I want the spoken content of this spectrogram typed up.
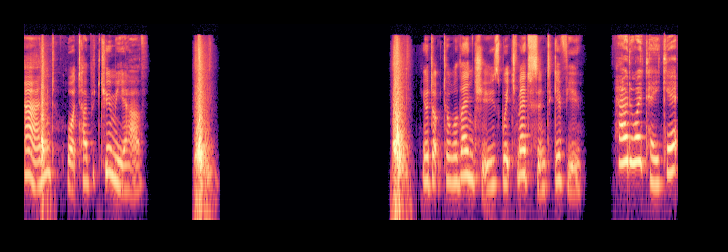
and what type of tumour you have. Your doctor will then choose which medicine to give you. How do I take it?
